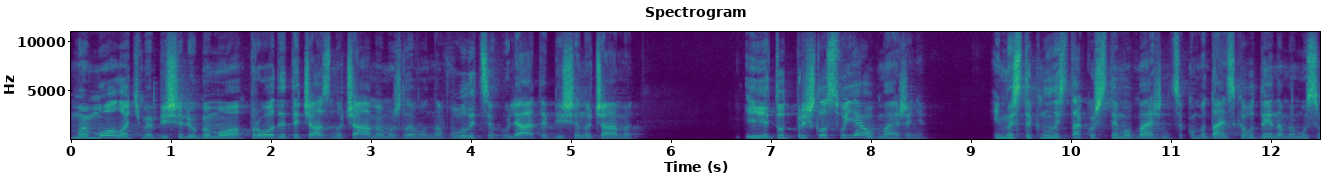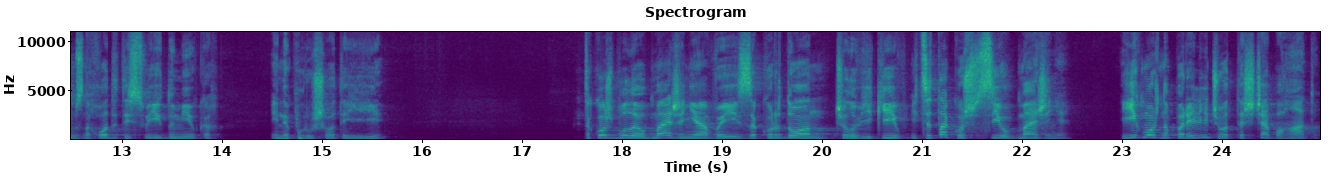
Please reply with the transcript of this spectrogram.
ми молодь, ми більше любимо проводити час ночами, можливо, на вулицях, гуляти більше ночами. І тут прийшло своє обмеження. І ми стикнулись також з тим обмеженням. Це комендантська година, ми мусимо знаходитись в своїх домівках і не порушувати її. Також були обмеження виїзд за кордон, чоловіків, і це також всі обмеження. І їх можна перелічувати ще багато.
